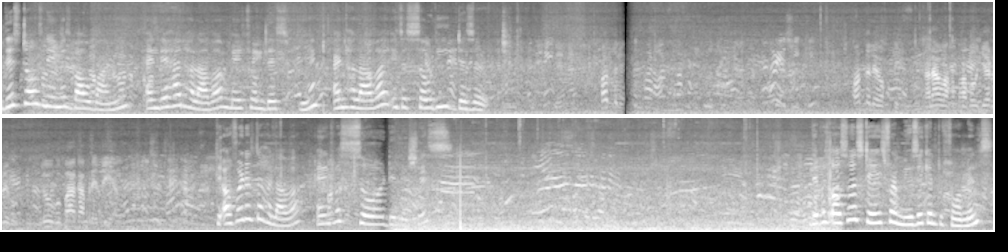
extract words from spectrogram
This stall's name is Baobani and they had halava made from this fruit and halava is a Saudi dessert. تفضل يا اختي حلاوه حبابه وجربوا ذوقوا باقه افريقيه They offered us the halava and it was so delicious. There was also a stage for music and performance,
